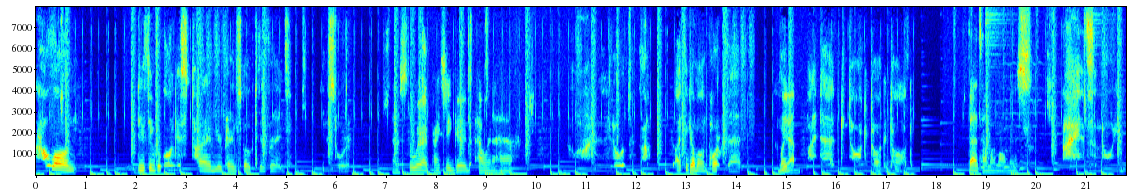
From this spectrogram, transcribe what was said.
how long do you think the longest time your parents spoke to their friends in the store? At a store, I'd probably say good hour and a half. You know, I'm, I think I'm on par with that. My, Yeah. my dad can talk and talk and talk. That's how my mom is. It's annoying.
